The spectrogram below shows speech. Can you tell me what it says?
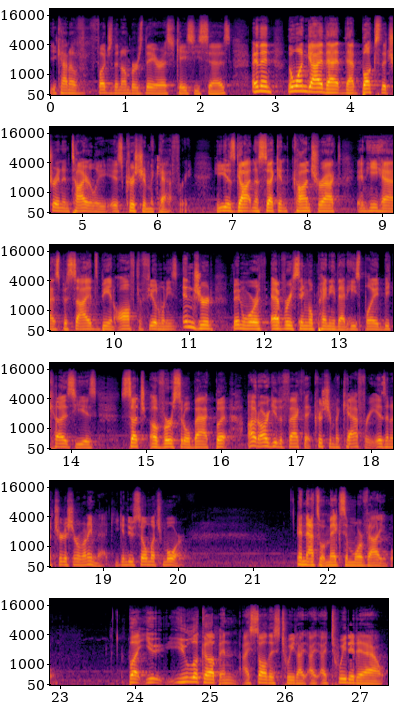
you kind of fudge the numbers there, as Casey says. And then the one guy that that bucks the trend entirely is Christian McCaffrey. He has gotten a second contract, and he has, besides being off the field when he's injured, been worth every single penny that he's played because he is such a versatile back. But I would argue the fact that Christian McCaffrey isn't a traditional running back. You can do so much more. And that's what makes him more valuable. But you you look up, and I saw this tweet. I, I, I tweeted it out.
